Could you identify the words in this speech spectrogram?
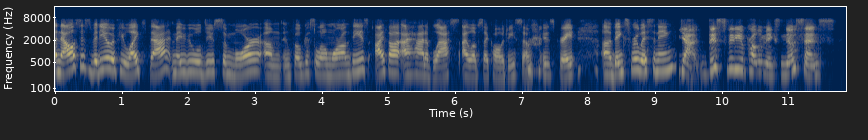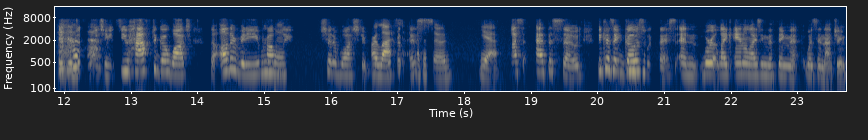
analysis video. If you liked that maybe we'll do some more um, and focus a little more on these. I thought i had a blast. I love psychology so it was great. Uh, thanks for listening. Yeah, this video probably makes no sense if you're just watching it. So you have to go watch the other video. You probably should have watched it. our last this. episode yeah Last episode because it goes with this, and we're like analyzing the thing that was in that dream.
